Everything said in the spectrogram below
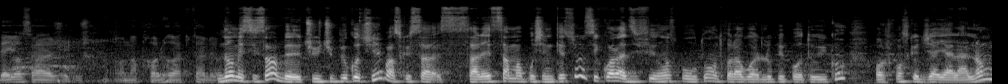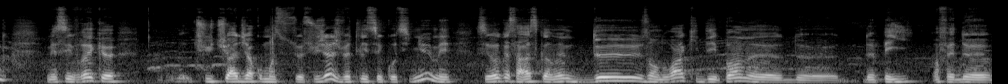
D'ailleurs, ça, je- je- on en parlera tout à l'heure. Non, mais c'est ça, tu, tu peux continuer parce que ça, ça laisse à ma prochaine question. C'est quoi la différence pour toi entre la Guadeloupe et Porto Rico? Bon, Je pense que déjà il y a la langue, mais c'est vrai que tu, tu as déjà commencé ce sujet, je vais te laisser continuer, mais c'est vrai que ça reste quand même deux endroits qui dépendent euh, de- d'un pays, en fait, de,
